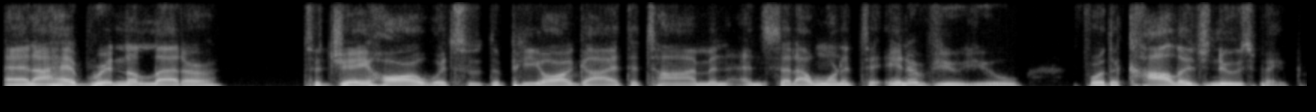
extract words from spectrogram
and I had written a letter to Jay Horowitz, who's the PR guy at the time, and, and said I wanted to interview you for the college newspaper.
